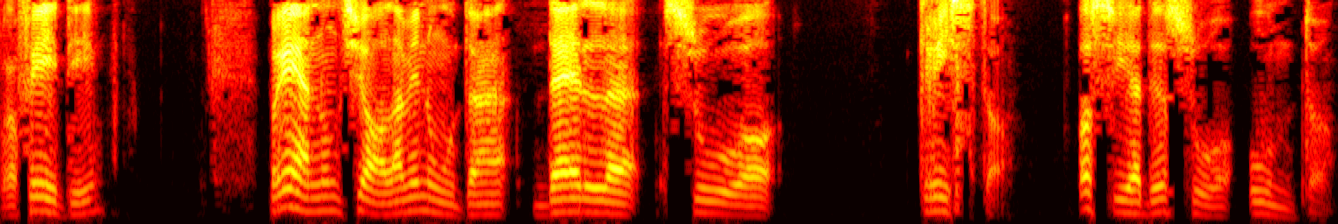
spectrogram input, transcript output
profeti, preannunziò la venuta del suo Cristo, ossia del suo unto,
